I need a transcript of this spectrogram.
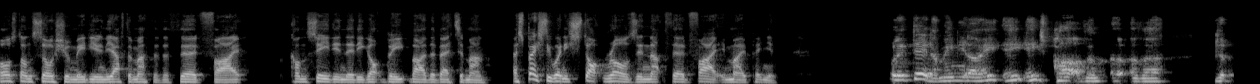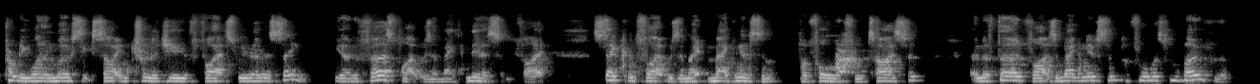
post on social media in the aftermath of the third fight, conceding that he got beat by the better man, especially when he stopped Rose in that third fight, in my opinion? Well, it did. I mean, you know, he, he he's part of a of a probably one of the most exciting trilogy of fights we've ever seen. You know, the first fight was a magnificent fight. Second fight was a ma- magnificent performance from Tyson, and the third fight was a magnificent performance from both of them.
